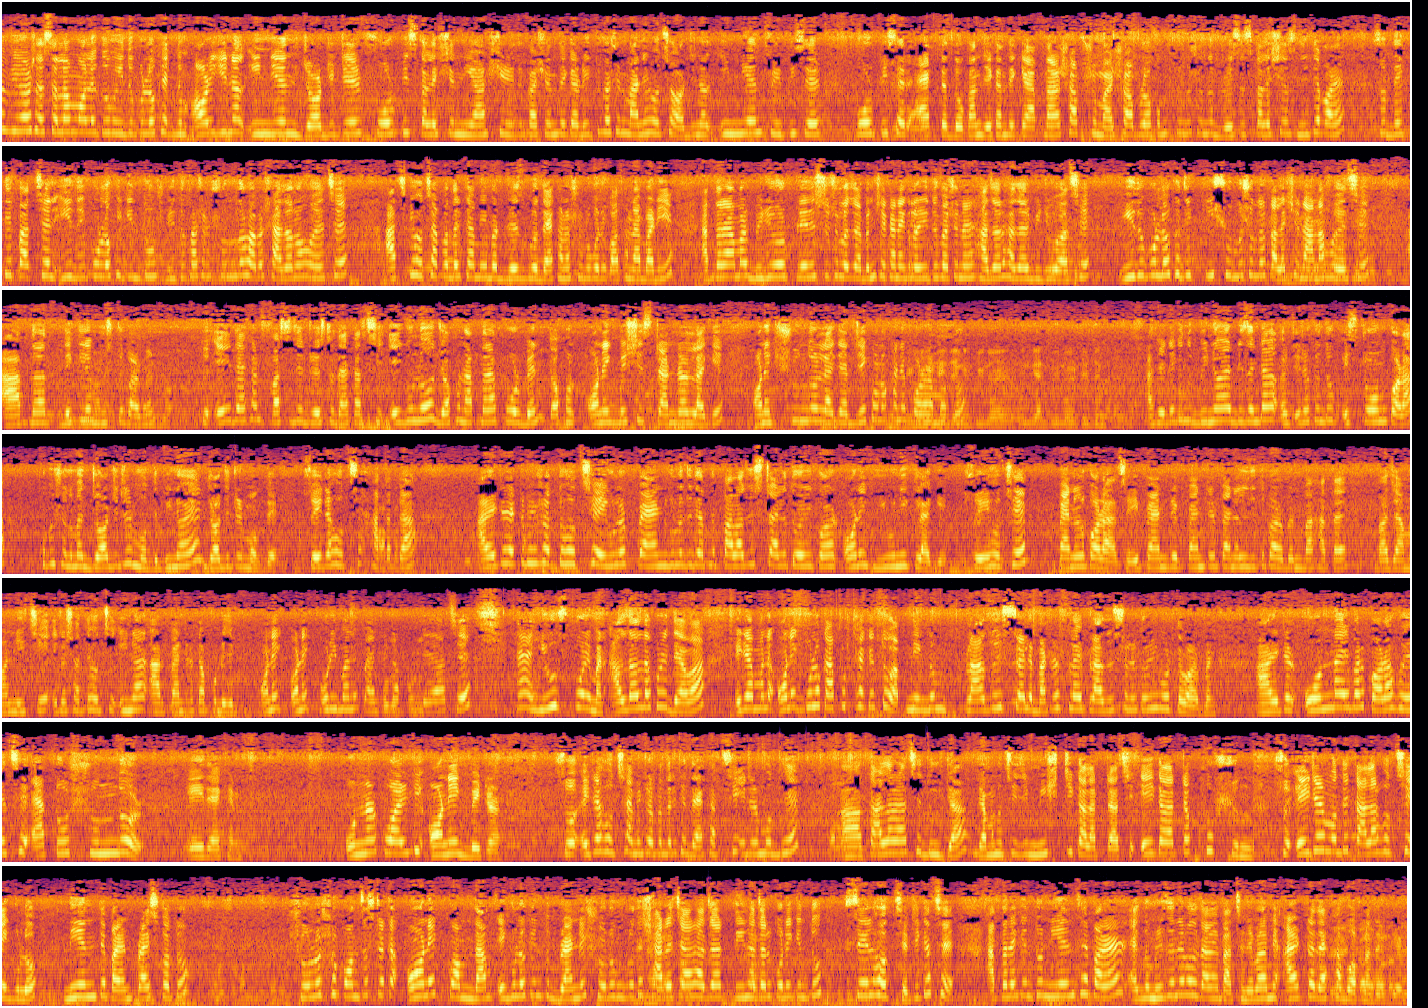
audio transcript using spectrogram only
Hello viewers, আসসালামু আলাইকুম। ঈদ উপলক্ষে একদম অরিজিনাল ইন্ডিয়ান জর্জেটের ফোর পিস কালেকশন নিয়ে আসছি ঋতু ফ্যাশন থেকে। ঋতু ফ্যাশন মানে হচ্ছে অরিজিনাল ইন্ডিয়ান থ্রি পিসের ফোর পিসের একটা দোকান যেখান থেকে আপনারা সব সময় সব রকম সুন্দর সুন্দর ড্রেসেস কালেকশন নিতে পারেন। তো দেখতেই পাচ্ছেন ঈদ উপলক্ষে কিন্তু ঋতু ফ্যাশন সুন্দরভাবে সাজানো হয়েছে। আজকে হচ্ছে আপনাদেরকে আমি এবার ড্রেসগুলো দেখানো শুরু করে, কথা না বাড়িয়ে। আপনারা আমার ভিডিওর প্লেলিস্টে চলে যাবেন, সেখানে এগুলো ঋতু ফ্যাশনের হাজার হাজার ভিডিও আছে। ঈদ উপলক্ষে যে কি সুন্দর সুন্দর কালেকশন আনা হয়েছে, আপনারা দেখলে বুঝতে পারবেন। তো এই দেখেন ফার্স্টে যে ড্রেসটা দেখাচ্ছি, এগুলো যখন আপনারা পরবেন, তখন অনেক বেশি স্ট্যান্ডার্ড লাগে, অনেক সুন্দর লাগে, আর যে কোনোখানে পরার মতো। আচ্ছা এটা কিন্তু বিনয়ের ডিজাইনটা, এটা কিন্তু স্টোন করা, খুবই সুন্দর মানে জর্জেটের মধ্যে, বিনয়ের জর্জেটের মধ্যে। তো এটা হচ্ছে হাতাটা। আর এটার একটা বিশেষত্ব হচ্ছে, এগুলোর প্যান্টগুলো যদি আপনি পালাজো স্টাইলে তৈরি করেন, অনেক ইউনিক লাগে। তো এই হচ্ছে প্যানেল করা আছে। এই প্যান্টের প্যান্টের প্যানেল দিতে পারবেন বা হাতায় বা জামার নিচে। এটার সাথে হচ্ছে ইনার আর প্যান্টের কাপড় অনেক অনেক পরিমাণে প্যান্টের কাপড় দেওয়া আছে। হ্যাঁ হিউজ পরিমাণ। আলাদা আলাদা করে দেওয়া। এটা মানে অনেকগুলো কাপড় থাকে তো। আপনি একদম প্লাজো স্টাইলে বাটারফ্লাই প্লাজো স্টাইলে তৈরি করতে পারবেন। আর এটার ওড়না এবার করা হয়েছে এত সুন্দর। এই দেখেন। ওড়নার কোয়ালিটি অনেক বেটার সো এটা হচ্ছে আমি একটু আপনাদেরকে দেখাচ্ছি। এটার মধ্যে কালার আছে দুইটা। যেমন হচ্ছে যে মিষ্টি কালারটা আছে, এই কালারটা খুব সুন্দর। সো এইটার মধ্যে কালার হচ্ছে এগুলো। নিয়ে নিতে পারেন প্রাইস কত? ষোলোশো পঞ্চাশ টাকা, অনেক কম দাম। এগুলো কিন্তু ব্র্যান্ডের শোরুমগুলোতে সাড়ে চার হাজার, তিন হাজার করে কিন্তু সেল হচ্ছে, ঠিক আছে? আপনারা কিন্তু নিয়ে নিতে পারেন, একদম রিজনেবল দামে পাচ্ছেন। এবার আমি আরেকটা দেখাবো আপনাদেরকে।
